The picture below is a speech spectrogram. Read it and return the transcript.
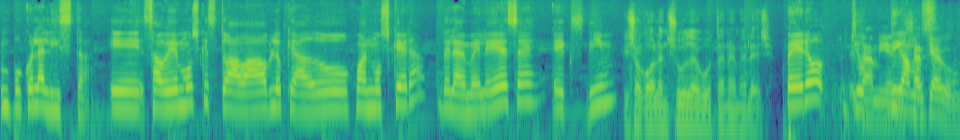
un poco la lista. Eh, sabemos que estaba bloqueado Juan Mosquera de la MLS, ex DIM. Hizo gol en su debut en MLS. Pero yo, también digamos... Santiago,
